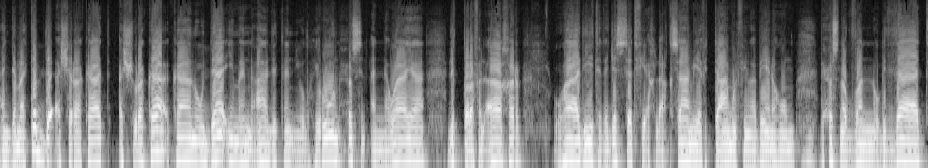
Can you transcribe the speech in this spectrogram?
عندما تبدأ الشراكات الشركاء كانوا دائما عادة يظهرون حسن النوايا للطرف الآخر وهذه تتجسد في أخلاق سامية في التعامل فيما بينهم بحسن الظن وبالذات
